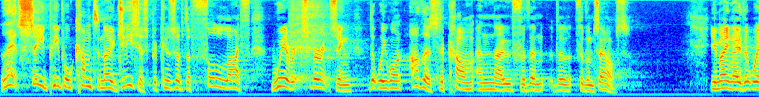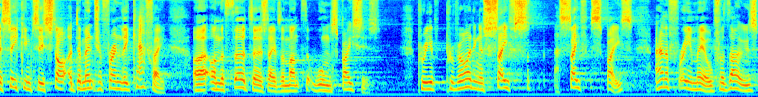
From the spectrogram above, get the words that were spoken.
Let's see people come to know Jesus because of the full life we're experiencing that we want others to come and know for, them, for themselves. You may know that we're seeking to start a dementia friendly cafe uh, on the third Thursday of the month at Warm Spaces, pre- providing a safe, a safe space and a free meal for those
